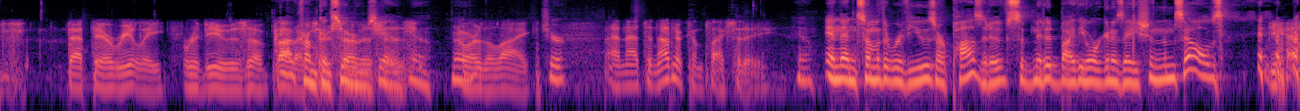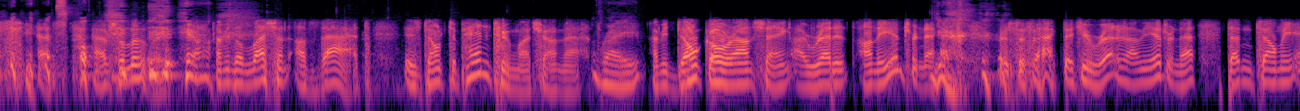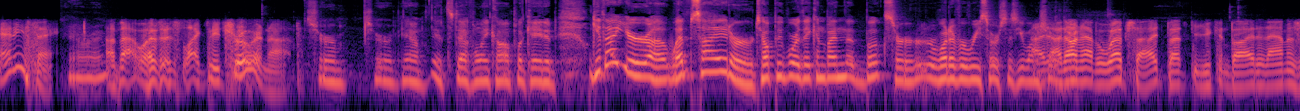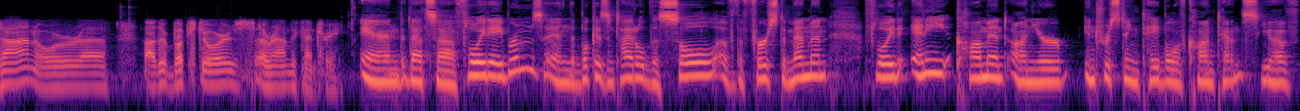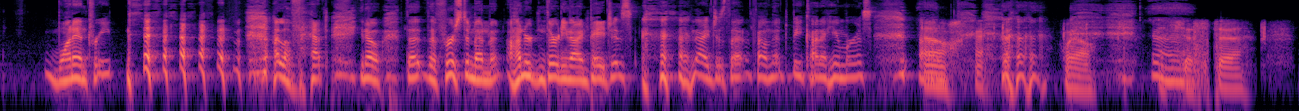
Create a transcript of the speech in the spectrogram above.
that they're really reviews of products from or consumers, services yeah, yeah. or the like. Sure. And that's another complexity. Yeah. And then some of the reviews are positive submitted by the organization themselves. yes, yes, so, absolutely. Yeah. I mean, the lesson of that is don't depend too much on that. Right. I mean, don't go around saying I read it on the internet. Yeah. Because the fact that you read it on the internet doesn't tell me anything yeah, right. about whether it's likely true or not. Sure, sure. Yeah, it's definitely complicated. Give out your uh, website or tell people where they can buy the books or, or whatever resources you want to I, share. I don't have a website, but you can buy it at Amazon or uh, other bookstores around the country. And that's uh, Floyd Abrams, and the book is entitled The Soul of the First Amendment. Floyd, any comment on your interesting table of contents? You have one entry. I love that. You know, the, the First Amendment, 139 pages. I just found that to be kind of humorous. Um, oh, well, it's just. Uh,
